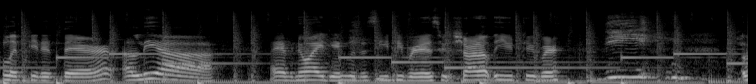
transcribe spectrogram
flip you did there. Aaliyah. I have no idea who this YouTuber is. Shout out the YouTuber. The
